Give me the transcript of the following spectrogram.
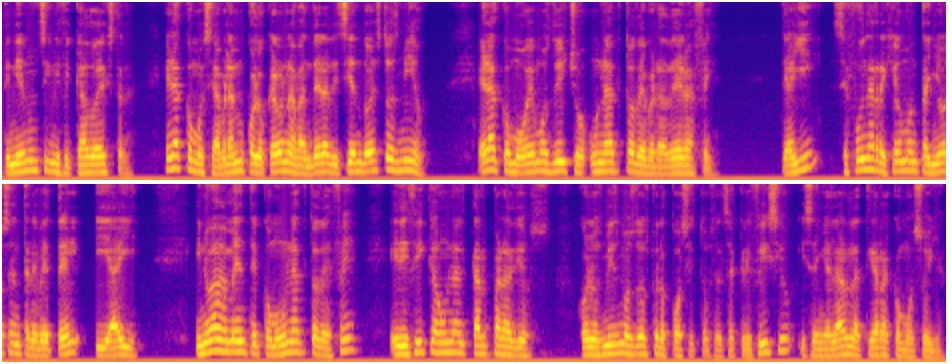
tenían un significado extra. Era como si Abraham colocara una bandera diciendo esto es mío. Era como hemos dicho, un acto de verdadera fe. De allí se fue una región montañosa entre Betel y Ahí, y nuevamente como un acto de fe edifica un altar para Dios, con los mismos dos propósitos, el sacrificio y señalar la tierra como suya.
